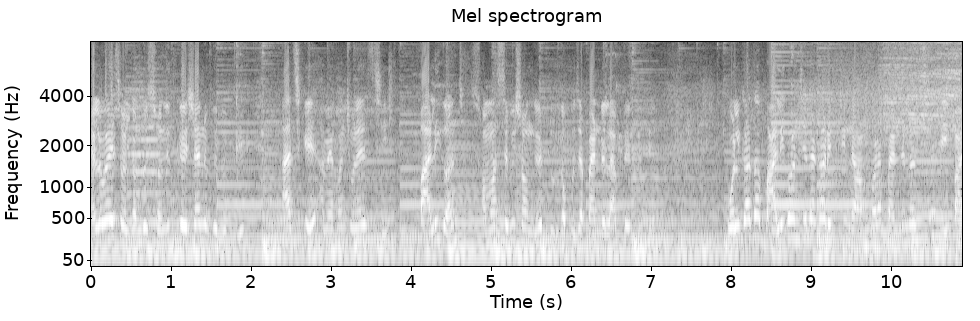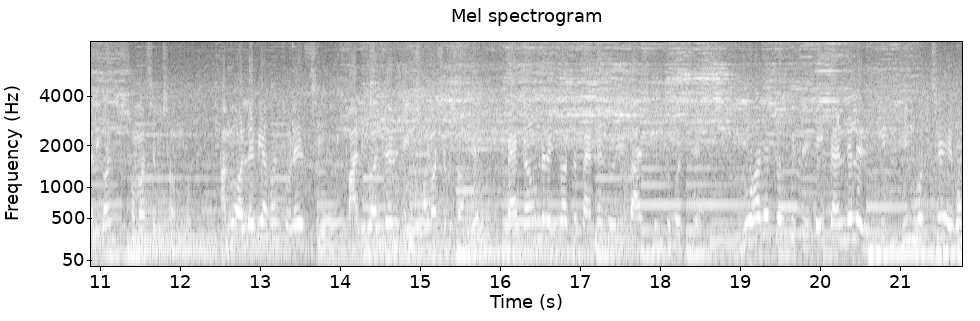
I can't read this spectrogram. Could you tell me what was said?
Hello guys welcome to Sanjit creation fifty আজকে আমি এখন চলে এসেছি বালিগঞ্জ সমাজসেবী সংঘের দুর্গাপূজা প্যান্ডেল আপডেট দিতে। কলকাতা বালিগঞ্জ এলাকার একটি নামকরা প্যান্ডেল হচ্ছে এই বালিগঞ্জ সমাজসেবী সংঘ। আমি অলরেডি এখন চলে এসেছি বালিগঞ্জের এই সমাজসেবী সংঘে ব্যাকগ্রাউন্ডে দেখতে পাচ্ছ প্যান্ডেল তৈরির কাজ কিন্তু হচ্ছে। দু হাজার চব্বিশে এই প্যান্ডেলের কি থিম হচ্ছে এবং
